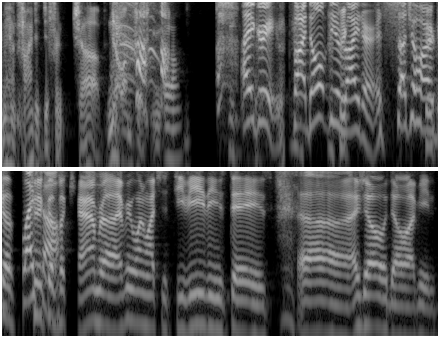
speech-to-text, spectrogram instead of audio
Man, find a different job. No, I'm joking. I agree. But don't be a pick, writer. It's such a hard pick up, lifestyle. Pick up a camera. Everyone watches TV these days. Uh, I don't know. I mean,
